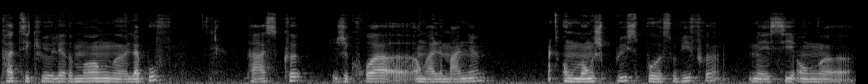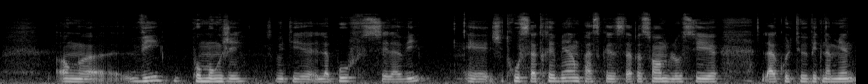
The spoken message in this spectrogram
particulièrement la bouffe, parce que je crois en Allemagne, on mange plus pour survivre, mais si on, euh, on euh, vit pour manger, ça veut dire la bouffe, c'est la vie. Et je trouve ça très bien parce que ça ressemble aussi à la culture vietnamienne,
